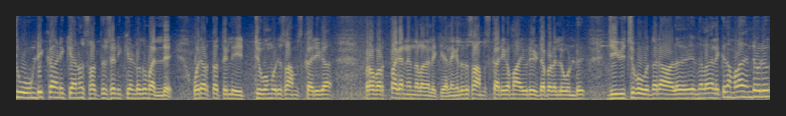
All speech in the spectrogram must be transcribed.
ചൂണ്ടിക്കാണിക്കാനും ശ്രദ്ധ ക്ഷണിക്കേണ്ടതുമല്ലേ? ഒരർത്ഥത്തിൽ ഏറ്റവും ഒരു സാംസ്കാരിക പ്രവർത്തകൻ എന്നുള്ള നിലയ്ക്ക് അല്ലെങ്കിൽ ഒരു സാംസ്കാരികമായ ഒരു ഇടപെടൽ കൊണ്ട് ജീവിച്ചു പോകുന്ന ഒരാൾ എന്നുള്ള നിലയ്ക്ക് നമ്മൾ അതിന്റെ ഒരു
